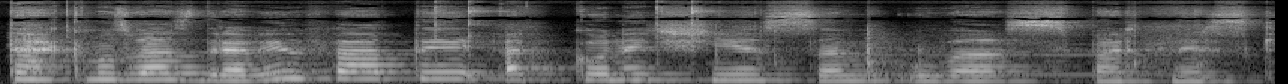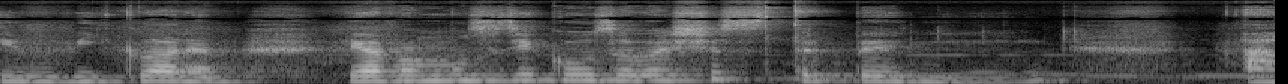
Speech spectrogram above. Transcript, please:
Tak moc vás zdravím, Fáty, a konečně jsem u vás s partnerským výkladem. Já vám moc děkuju za vaše strpení a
